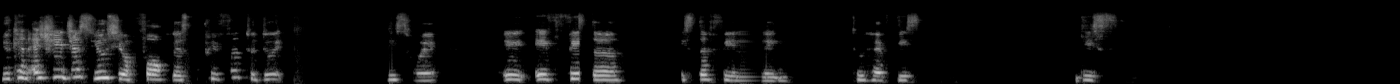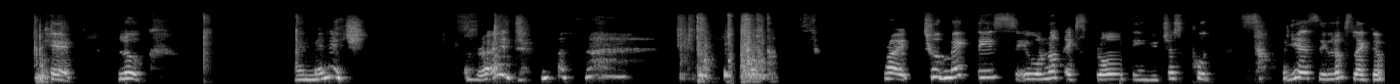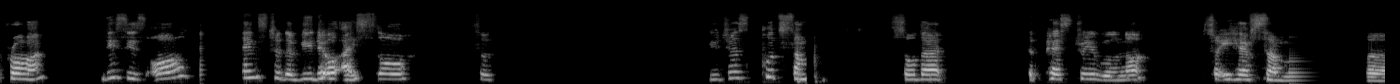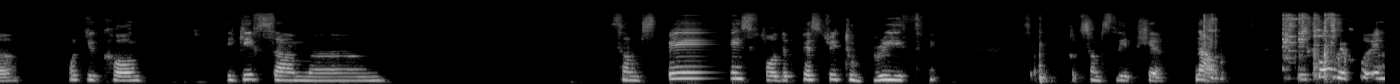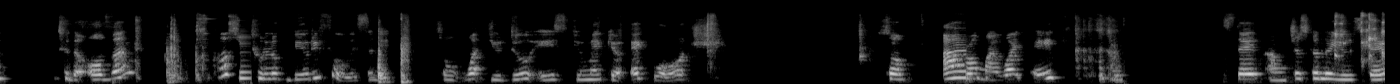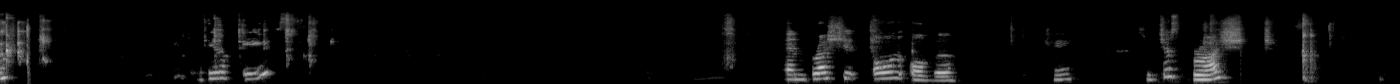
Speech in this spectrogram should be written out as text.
You can actually just use your fork. I prefer to do it this way. It, it fits the, it's the feeling to have this, this. Okay, look, I managed, all right. right, to make this, it will not explode, you just put, some, yes, it looks like the prawn. This is all thanks to the video I saw. So you just put some so that the pastry will not, so it have some, uh, what you call, it gives some, um, some space for the pastry to breathe. So put some slit here. Now, before we put into the oven, of course, to look beautiful, isn't it? So what you do is you make your egg wash. So I brought my white egg. Instead, I'm just going to use them. A bit of eggs. And brush it all over. Okay. So just brush.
